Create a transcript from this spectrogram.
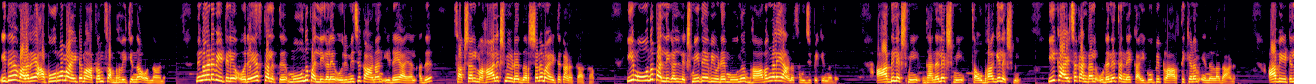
ഇത് വളരെ അപൂർവമായിട്ട് മാത്രം സംഭവിക്കുന്ന ഒന്നാണ്. നിങ്ങളുടെ വീട്ടിലെ ഒരേ സ്ഥലത്ത് മൂന്ന് പല്ലികളെ ഒരുമിച്ച് കാണാൻ ഇടയായാൽ അത് സാക്ഷാൽ മഹാലക്ഷ്മിയുടെ ദർശനമായിട്ട് കണക്കാക്കാം. ഈ മൂന്ന് പല്ലികൾ ലക്ഷ്മി ദേവിയുടെ മൂന്ന് ഭാവങ്ങളെയാണ് സൂചിപ്പിക്കുന്നത്. ആദിലക്ഷ്മി ധനലക്ഷ്മി സൗഭാഗ്യലക്ഷ്മി ഈ കാഴ്ച കണ്ടാൽ ഉടനെ തന്നെ കൈകൂപ്പി പ്രാർത്ഥിക്കണം എന്നുള്ളതാണ്. ആ വീട്ടിൽ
